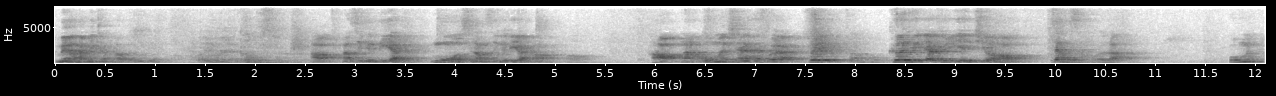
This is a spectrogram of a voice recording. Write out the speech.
没有还没讲到分子量。好，它是一个量，墨实际上是一个量啊。哦。好，那我们现在再回来，所以科学家去研究哈、这样子好了啦。我们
